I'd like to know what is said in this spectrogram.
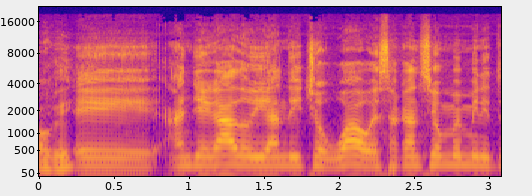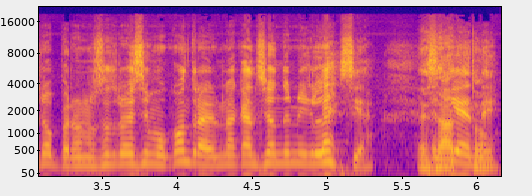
eh, han llegado y han dicho, wow, esa canción me ministró. Pero nosotros decimos contra, es una canción de una iglesia. Exacto. ¿Entiendes?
